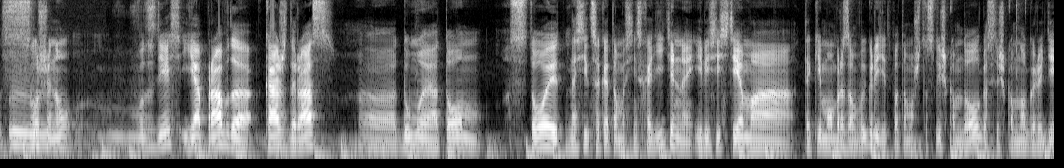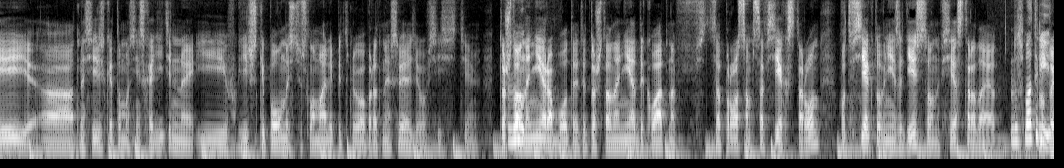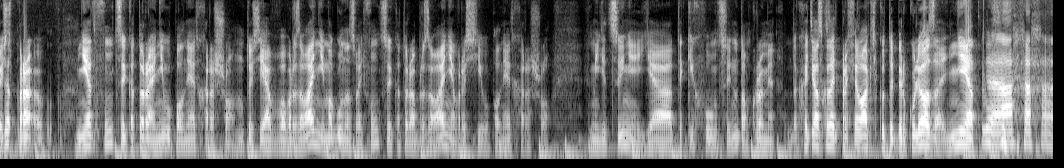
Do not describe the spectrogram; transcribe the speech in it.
Слушай, ну, вот здесь я, правда, каждый раз э, думаю о том, стоит относиться к этому снисходительно, или система таким образом выглядит, потому что слишком долго, слишком много людей э, относились к этому снисходительно и фактически полностью сломали петлю обратной связи во всей системе. То, что ну... она не работает, и то, что она неадекватна запросам со всех сторон, вот все, кто в ней задействован, все страдают. Ну смотри, ну, то есть да... про... нет функций, которые они выполняют хорошо. Ну то есть я в образовании могу назвать функции, которые образование в России выполняет хорошо. В медицине я таких функций, ну там кроме хотел сказать профилактику туберкулеза. Нет.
